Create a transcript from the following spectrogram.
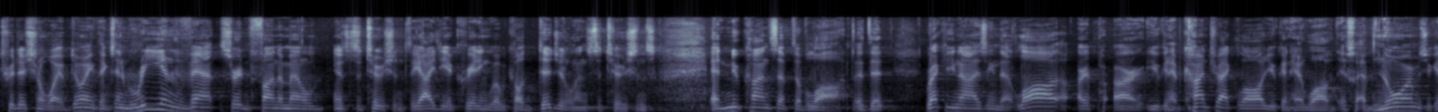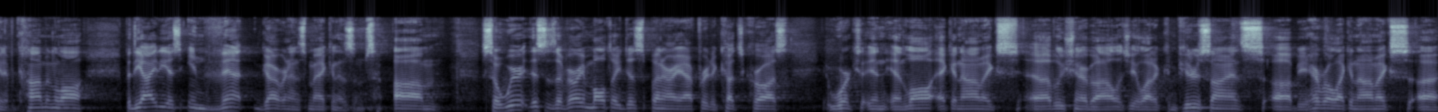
traditional way of doing things and reinvent certain fundamental institutions. The idea of creating what we call digital institutions and new concepts of law that, that recognizing that law are, are, you can have contract law, you can have law have norms, you can have common law, but the idea is invent governance mechanisms. Um, so this is a very multidisciplinary effort. It cuts across works in, in law, economics, uh, evolutionary biology, a lot of computer science, uh, behavioral economics. Uh,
